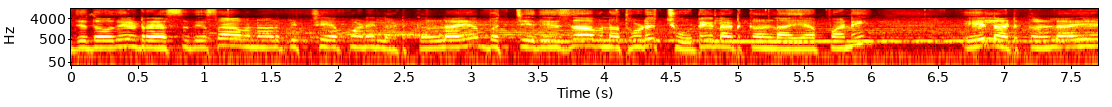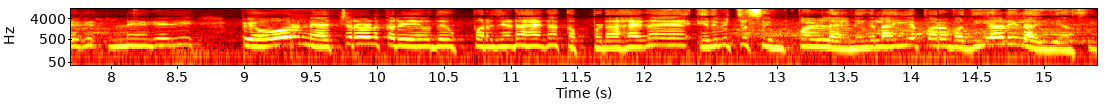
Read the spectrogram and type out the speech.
ਜਦੋਂ ਉਹਦੇ ਡਰੈਸ ਦੇ ਹਿਸਾਬ ਨਾਲ ਪਿੱਛੇ ਆਪਾਂ ਨੇ ਲਟਕਣ ਲਾਇਆ, ਬੱਚੇ ਦੇ ਹਿਸਾਬ ਨਾਲ ਥੋੜੇ ਛੋਟੇ ਲਟਕਣ ਲਾਏ ਆਪਾਂ ਨੇ। ਇਹ ਲਟਕਣ ਲਾਏ ਨੇਗੇ ਜੀ? ਪਿਓਰ ਨੈਚੁਰਲ ਕਰੇਵ ਦੇ ਉੱਪਰ ਜਿਹੜਾ ਹੈਗਾ ਕੱਪੜਾ ਹੈਗਾ ਹੈ। ਇਹਦੇ ਵਿੱਚ ਸਿੰਪਲ ਲਾਈਨਿੰਗ ਲਾਈ ਹੈ, ਪਰ ਵਧੀਆ ਵਾਲੀ ਲਾਈ ਹੈ ਅਸੀਂ।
